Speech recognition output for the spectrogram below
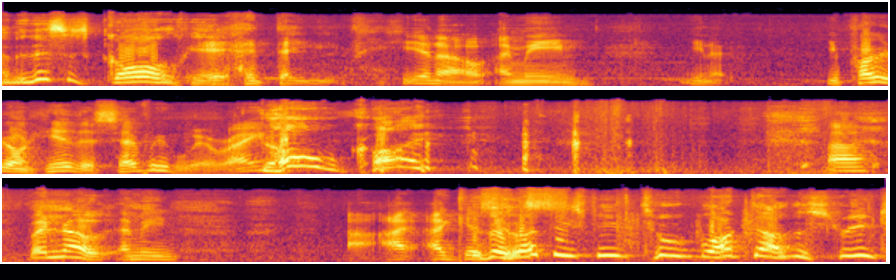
I mean this is gold here. You know, I mean, you know, you probably don't hear this everywhere, right? No, God, But no, I mean, I, I guess they let these people two walk down the street.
